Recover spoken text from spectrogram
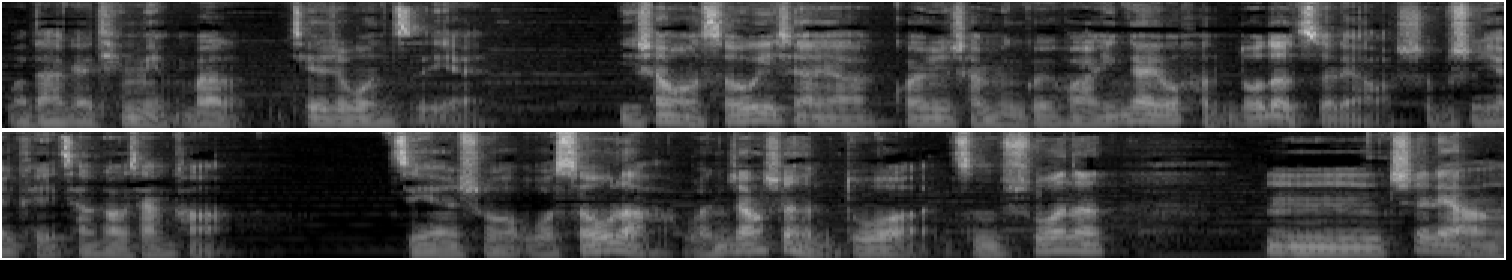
我大概听明白了，接着问子妍：“你上网搜一下呀，关于产品规划应该有很多的资料，是不是也可以参考参考？”子妍说：“我搜了，文章是很多，怎么说呢？”嗯，质量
